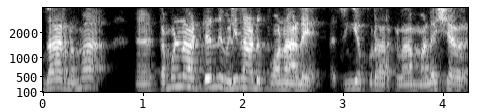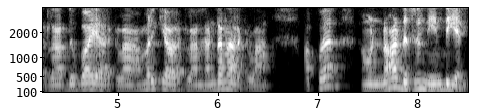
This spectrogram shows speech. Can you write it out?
உதாரணமாக தமிழ்நாட்டிலேருந்து வெளிநாடு போனாலே சிங்கப்பூரா இருக்கலாம் மலேசியாவாக இருக்கலாம் துபாயாக இருக்கலாம் அமெரிக்காவாக இருக்கலாம் லண்டனாக இருக்கலாம். அப்போ அவங்க நான் ரெசிடென்ட் இந்தியன்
